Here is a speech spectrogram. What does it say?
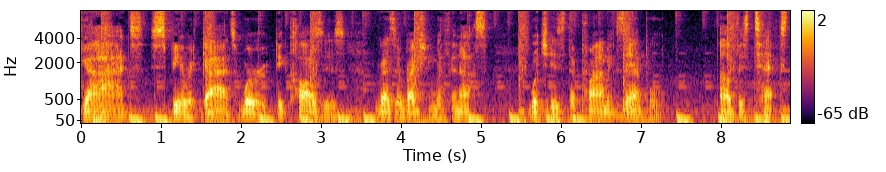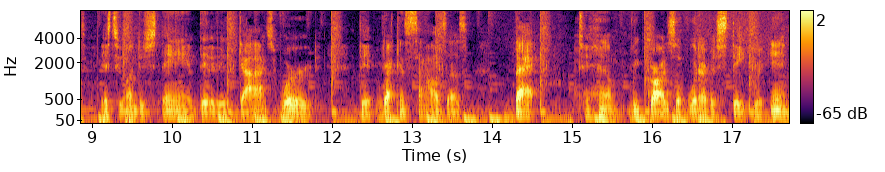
God's spirit, God's word that causes resurrection within us, which is the prime example of this text, is to understand that it is God's word that reconciles us back to Him, regardless of whatever state we're in.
